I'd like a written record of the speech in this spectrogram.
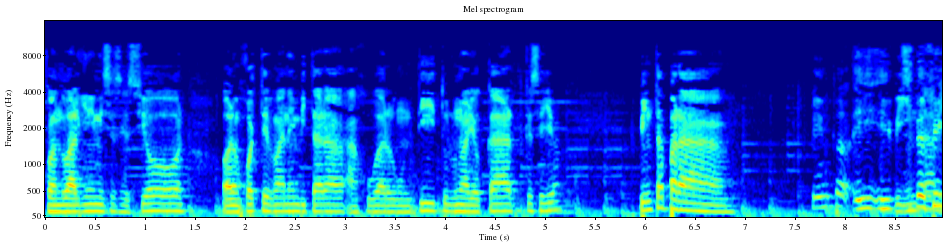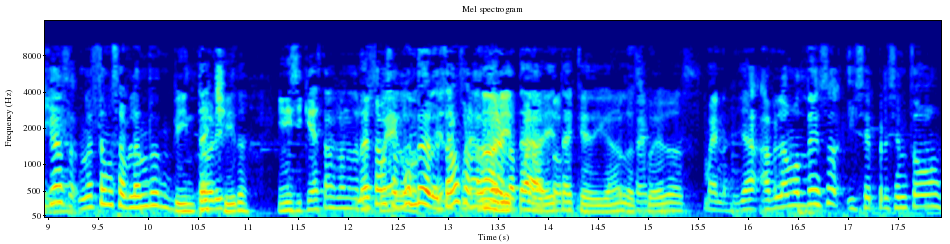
cuando alguien inicia sesión, o a lo mejor te van a invitar a, a jugar un título, un Mario Kart, qué sé yo. Pinta para... Pinta, y, y si Pinta te fijas, bien. no estamos hablando... Pinta ahorita- chido. Y ni siquiera estamos hablando de No los estamos juegos. hablando de- estamos hablando No, del ahorita, aparato. ahorita que digan los juegos. Bueno, ya hablamos de eso y se presentó...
